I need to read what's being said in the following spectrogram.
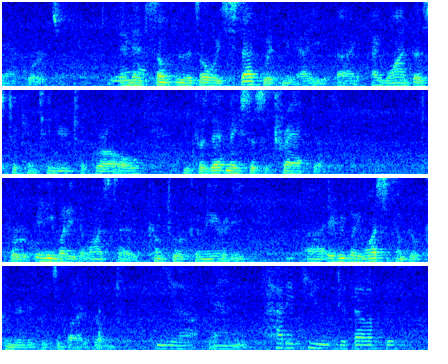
backwards. And that's something that's always stuck with me. I, I, I want us to continue to grow because that makes us attractive for anybody that wants to come to a community. Uh, everybody wants to come to a community that's vibrant. Yeah, and how did you develop this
